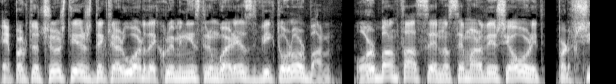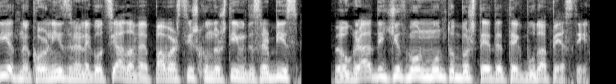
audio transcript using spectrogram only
e për këtë çështje është deklaruar dhe kryeministri hungarez Viktor Orban. Orban tha se nëse Marrëveshja e Ohrit përfshihet në kornizën e negociatave pavarësisht kundërshtimit të Serbisë, Beogradi gjithmonë mund të mbështetet tek Budapesti.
